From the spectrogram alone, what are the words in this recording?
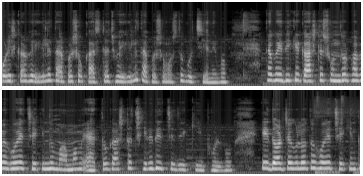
পরিষ্কার হয়ে গেলে, তারপর সব কাজ টাজ হয়ে গেলে তারপর সমস্ত গুছিয়ে নেব। দেখো, এদিকে গাছটা সুন্দরভাবে হয়েছে, কিন্তু মামাম এত গাছটা ছেড়ে দিচ্ছে যে কি বলব? এই দরজাগুলো তো হয়েছে, কিন্তু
